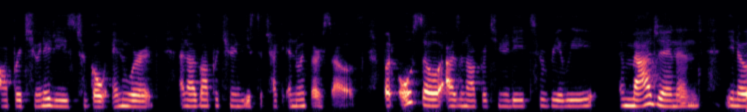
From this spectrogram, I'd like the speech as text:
opportunities to go inward and as opportunities to check in with ourselves, but also as an opportunity to really imagine and you know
